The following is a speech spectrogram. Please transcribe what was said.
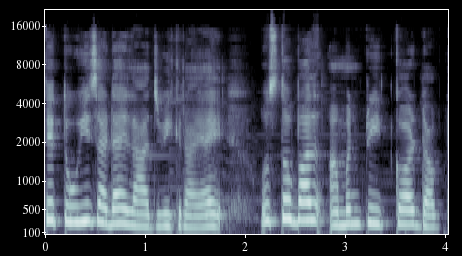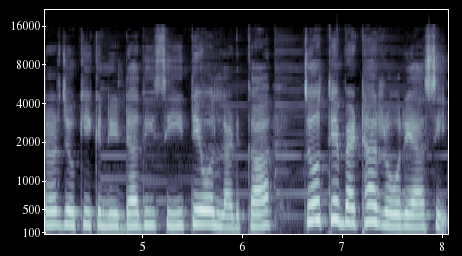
ਤੇ ਤੂੰ ਹੀ ਸਾਡਾ ਇਲਾਜ ਵੀ ਕਰਾਇਆ ਏ। ਉਸ ਤੋਂ ਬਾਅਦ ਅਮਨਪ੍ਰੀਤ ਕੌਰ ਡਾਕਟਰ ਜੋ ਕਿ ਕੈਨੇਡਾ ਦੀ ਸੀ ਤੇ ਉਹ ਲੜਕਾ ਜੋ ਉੱਥੇ ਬੈਠਾ ਰੋ ਰਿਹਾ ਸੀ।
